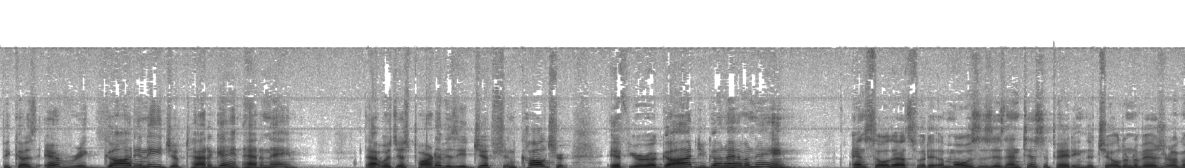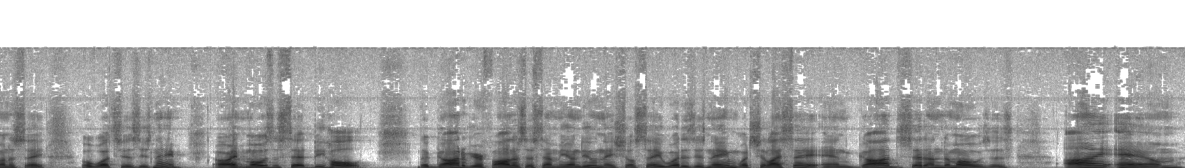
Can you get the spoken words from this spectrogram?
Because every god in Egypt had a, had a name. That was just part of his Egyptian culture. If you're a god, you've got to have a name. And so that's what it, Moses is anticipating. The children of Israel are going to say, Well, what's his, his name? All right, Moses said, Behold, the God of your fathers has sent me unto you, and they shall say, What is his name? What shall I say? And God said unto Moses, I am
